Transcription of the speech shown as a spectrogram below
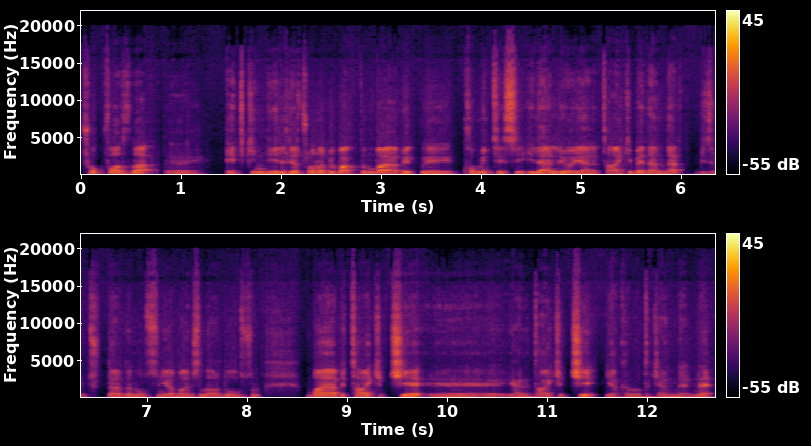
çok fazla e, etkin değildi. Sonra bir baktım bayağı bir e, komünitesi ilerliyor. Yani takip edenler bizim Türklerden olsun, yabancılarda olsun bayağı bir takipçiye e, yani takipçi yakaladı kendilerine.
